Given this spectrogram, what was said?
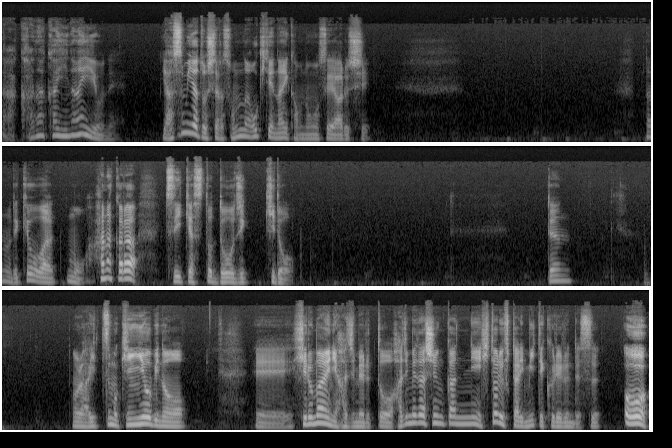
ーなかなかいないよね。休みだとしたらそんな起きてない可能性あるし。なので今日はもう花からツイキャスと同時起動。でん。ほらいつも金曜日の、えー昼前に始めると始めた瞬間に1人2人見てくれるんです。お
